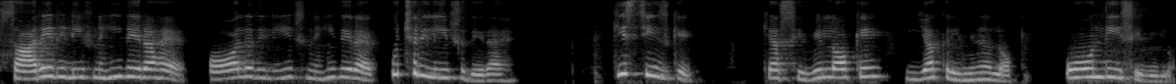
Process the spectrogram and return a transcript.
सारे रिलीफ नहीं दे रहा है ऑल रिलीफ नहीं दे रहा है, कुछ रिलीफ दे रहा है। किस चीज़ के? क्या सिविल लॉ के या क्रिमिनल लॉ के? ओनली सिविल लॉ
